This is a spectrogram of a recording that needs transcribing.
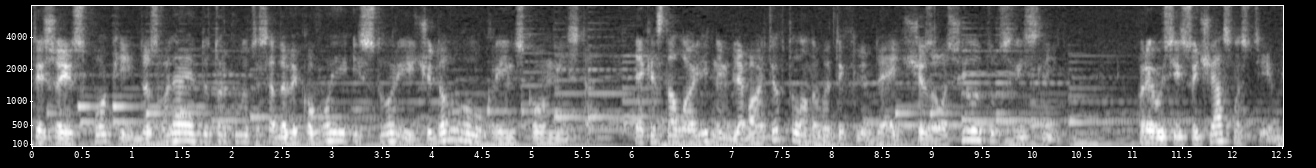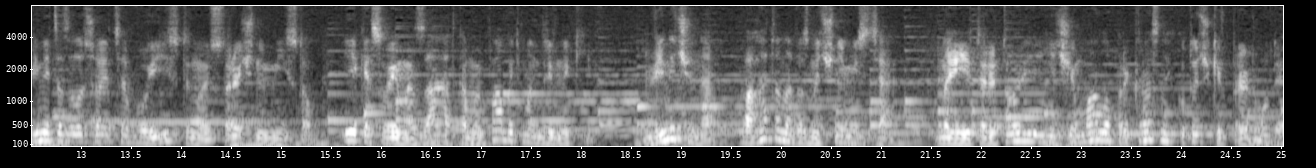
Тиша і спокій дозволяють доторкнутися до вікової історії чудового українського міста, яке стало рідним для багатьох талановитих людей, що залишили тут свій слід. При усій сучасності Вінниця залишається воістину історичним містом, яке своїми загадками вабить мандрівників. Вінниччина багата на визначні місця. На її території є чимало прекрасних куточків природи,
